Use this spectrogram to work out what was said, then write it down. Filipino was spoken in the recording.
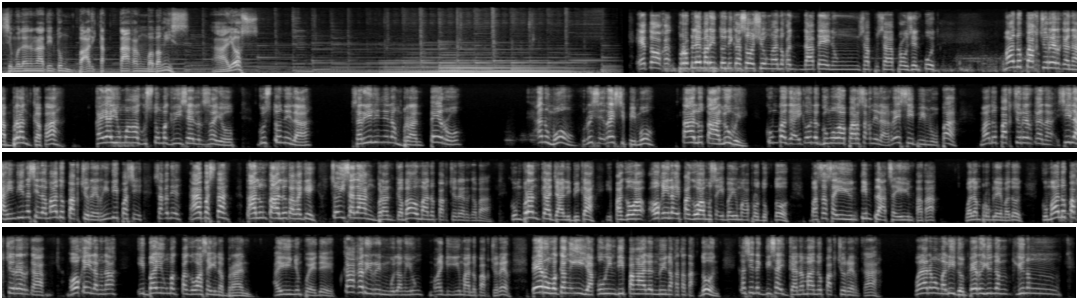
simulan na natin itong balitaktakang mabangis. Ayos! Eto, problema rin to ni Kasosyo yung ano dati nung sa, sa frozen food. Manufacturer ka na, brand ka pa. Kaya yung mga gustong mag-reseller sa'yo, gusto nila, sarili nilang brand, pero ano mo, recipe mo. Talo-talo eh. Kumbaga, ikaw na gumawa para sa kanila, recipe mo pa. Manufacturer ka na, sila, hindi na sila manufacturer, hindi pa si, sa kanila, ah basta, talong-talo talaga eh. So isa lang, brand ka ba o manufacturer ka ba? Kung brand ka, Jollibee ka, ipagawa, okay lang ipagawa mo sa iba yung mga produkto. Basta sa'yo yung timpla at sa'yo yung tatak. Walang problema doon. Kung manufacturer ka, okay lang na iba yung magpagawa sa'yo na brand. Ayun yung pwede. Kakaririn mo lang yung magiging manufacturer. Pero wag kang iiyak kung hindi pangalan mo yung nakatatak doon. Kasi nag-decide ka na manufacturer ka. Wala namang mali doon, pero yun ang yun ang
